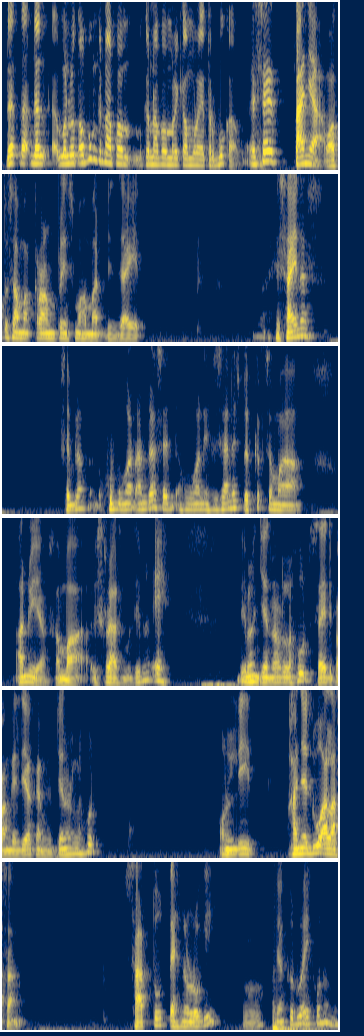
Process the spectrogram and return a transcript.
Dan, dan- menurut Opung kenapa kenapa mereka mulai terbuka? Eh, saya tanya waktu sama Crown Prince Muhammad bin Zaid, His Highness, saya bilang hubungan anda, saya, hubungan His Highness dekat sama anu ya, sama Israel. Dia bilang, eh, dia bilang General Lahud, saya dipanggil dia kan, General Lahud, only hanya dua alasan, satu teknologi, Hmm. yang kedua ekonomi.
